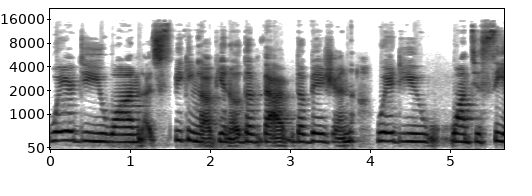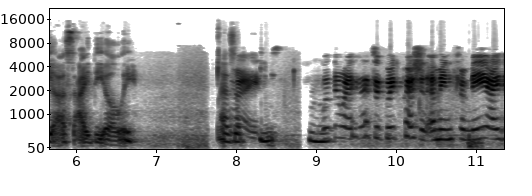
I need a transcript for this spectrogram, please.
Where do you want? Speaking of, you know, the that the vision. Where do you want to see us ideally? As right. a Mm-hmm. Well, no, I, that's a great question. I mean, for me, I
